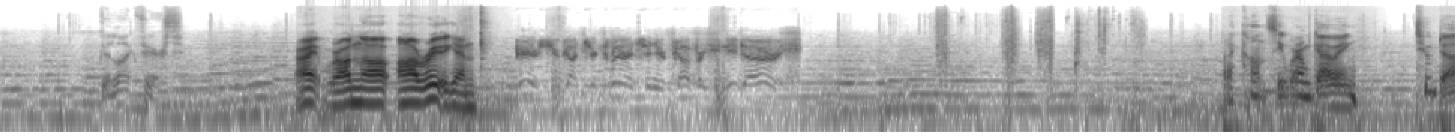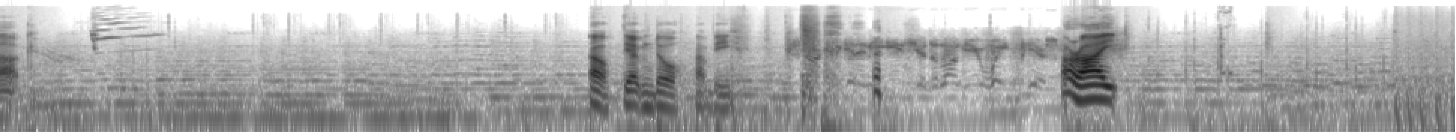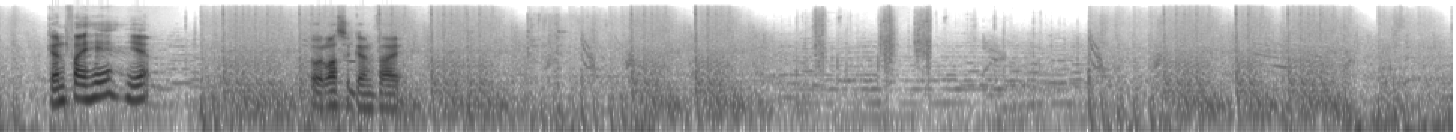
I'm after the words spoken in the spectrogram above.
Good luck, Pierce. Alright, we're on our, on our route again. I can't see where I'm going. Too dark. Oh, the open door. That'd be Alright. Gunfight here? Yep. Oh, lots of gunfight.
